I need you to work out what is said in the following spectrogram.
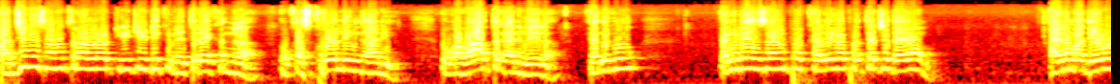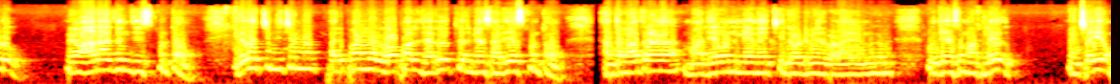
పద్దెనిమిది సంవత్సరాల్లో టీటీడీకి వ్యతిరేకంగా ఒక స్క్రోలింగ్ కానీ ఒక వార్త కానీ వేల ఎందుకు? వెంకటేశ్వర స్వామి కలిగ ప్రత్యక్ష దైవం. ఆయన మా దేవుడు. మేము ఆరాధన చేసుకుంటాం. ఏదో చిన్న చిన్న పరిపాలన లోపాలు జరుగుతుంది మేము సరి చేసుకుంటాం. అంత మాత్రాన మా దేవుణ్ణి మేము ఇచ్చి రోడ్డు మీద పడాలనుకున్న ఉద్దేశం మాకు లేదు. మేము చెయ్యం.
